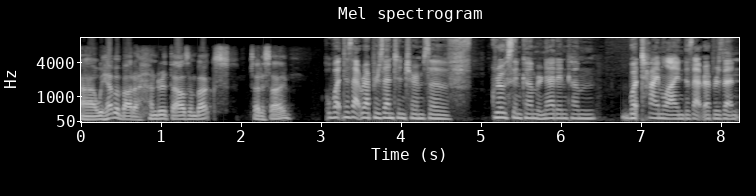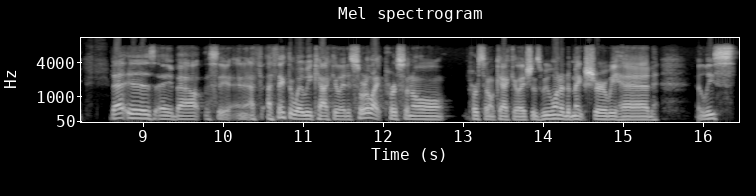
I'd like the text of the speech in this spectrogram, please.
Uh, we have about a hundred thousand bucks set aside. What does that represent in terms of gross income or net income? What timeline does that represent? That is about let's see, and I, th- I think the way we calculate is sort of like personal personal calculations. We wanted to make sure we had at least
